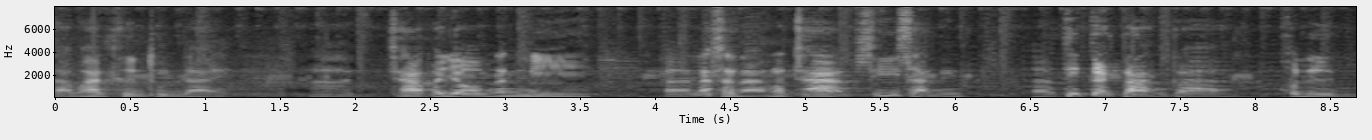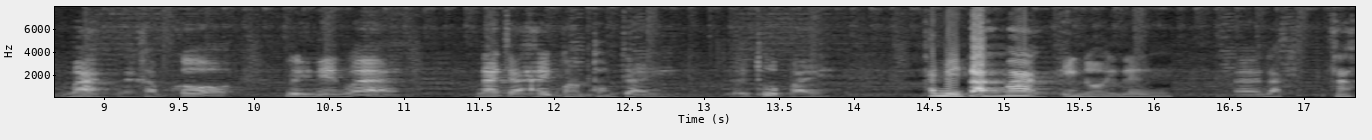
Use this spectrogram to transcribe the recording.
สามารถคืนทุนได้ ชาพยอมนั้นมี ลักษณะรสชาติสีสันที่แตกต่างกับคนอื่นมากนะครับ ก็เลยเรียนว่าน่าจะให้ความสนใจโดยทั่วไป ถ้ามีตังมากอีกหน่อยหนึ่งสัก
